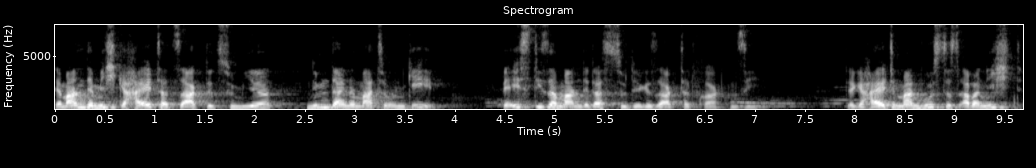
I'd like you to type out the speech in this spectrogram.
der Mann, der mich geheilt hat, sagte zu mir, nimm deine Matte und geh. Wer ist dieser Mann, der das zu dir gesagt hat? fragten sie. Der geheilte Mann wusste es aber nicht,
